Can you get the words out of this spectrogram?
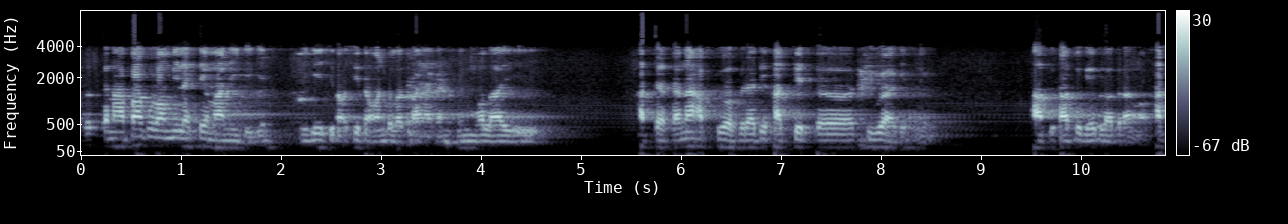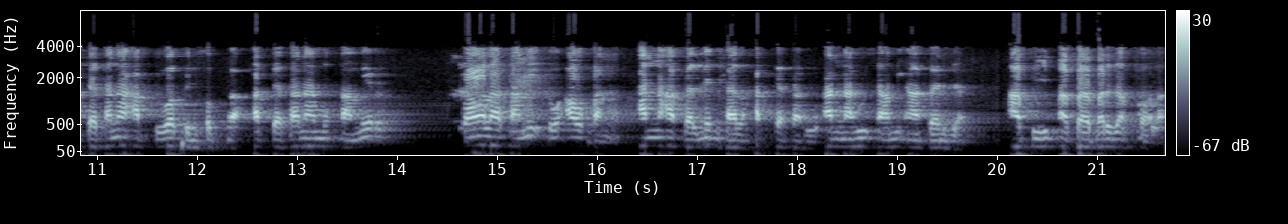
Terus kenapa kalau milih tema ini gini? Ini sitok-sitokan kalau terangkan. Mulai ada sana Abdul berarti hadis kedua gitu. Satu-satu dia belum terang. Ada sana Abdullah bin Subba, ada sana Muhtamir, sami itu Aufan, Anna Abal min hal tahu, Annahu sami abarza, Abi Aba Barza Kala.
